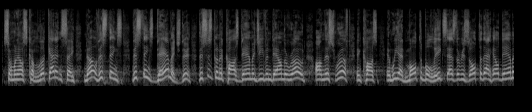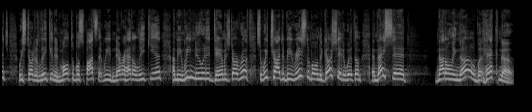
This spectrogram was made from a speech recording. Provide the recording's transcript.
someone else come look at it and say, no, this thing's, this thing's damaged. This is going to cause damage even down the road on this roof and cause, and we had multiple leaks as the result of that hail damage. We started leaking in multiple spots that we had never had a leak in. I mean, we knew it had damaged our roof. So we tried to be reasonable and negotiated with them, and they said, not only no, but heck no.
